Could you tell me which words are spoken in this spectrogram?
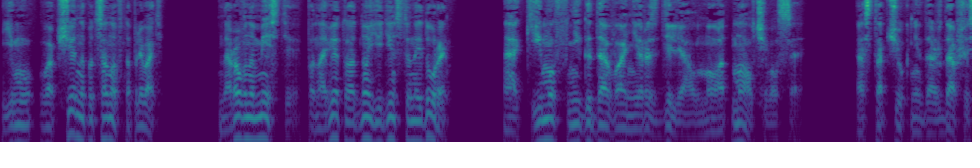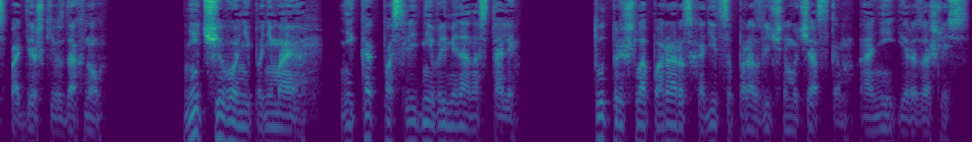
Ему вообще на пацанов наплевать. На ровном месте, по навету одной единственной дуры. Акимов негодование разделял, но отмалчивался. Остапчук, не дождавшись поддержки, вздохнул. «Ничего не понимаю. Никак последние времена настали». Тут пришла пора расходиться по различным участкам, они и разошлись.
